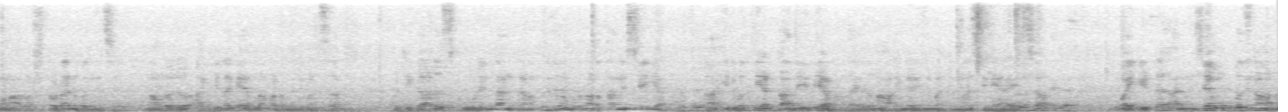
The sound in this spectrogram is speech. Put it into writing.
ഓണാഘോഷത്തോടനുബന്ധിച്ച് നമ്മളൊരു അഖില കേരള വടംവലി മത്സരം കുറ്റിക്കാട് സ്കൂളിന്റെ അങ്കണത്തിൽ നമ്മൾ നടത്താൻ നിശ്ചയിക്കുകയാണ്. ആ ഇരുപത്തി എട്ടാം തീയതിയാണ് അതായത് നാളെയും കഴിഞ്ഞ് മറ്റന്നാൾ ശനിയാഴ്ച വൈകിട്ട് അഞ്ച് മുപ്പതിനാണ്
